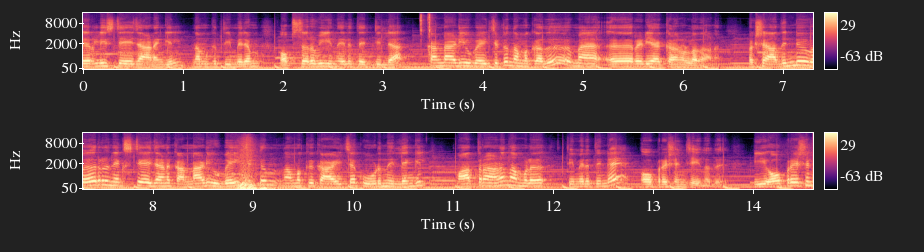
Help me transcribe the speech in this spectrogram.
ഏർലി സ്റ്റേജ് ആണെങ്കിൽ നമുക്ക് തിമിരം ഒബ്സർവ് ചെയ്യുന്നതിൽ തെറ്റില്ല. കണ്ണാടി ഉപയോഗിച്ചിട്ട് നമുക്കത് റെഡിയാക്കാനുള്ളതാണ്. പക്ഷേ അതിന്റെ വേറൊരു നെക്സ്റ്റ് സ്റ്റേജാണ് കണ്ണാടി ഉപയോഗിച്ചിട്ടും നമുക്ക് കാഴ്ച കൂടുന്നില്ലെങ്കിൽ മാത്രമാണ് നമ്മൾ തിമിരത്തിന്റെ ഓപ്പറേഷൻ ചെയ്യുന്നത്. ഈ ഓപ്പറേഷൻ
